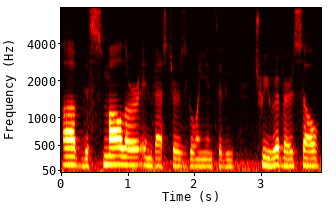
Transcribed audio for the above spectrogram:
of the smaller investors going into the Three Rivers. So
